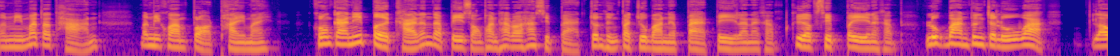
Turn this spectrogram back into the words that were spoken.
มันมีมาตรฐาน มันมีความปลอดภัยไหม โครงการนี้เปิดขายตั้งแต่ปี 2558 จนถึงปัจจุบันเนี่ย 8 ปีแล้วนะครับ เกือบ 10 ปีนะครับ ลูกบ้านเพิ่งจะรู้ว่า เรา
